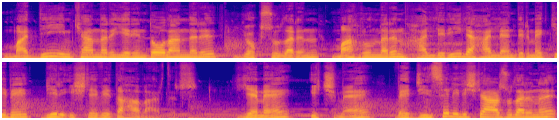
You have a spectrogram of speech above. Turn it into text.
maddi imkanları yerinde olanları yoksulların, mahrumların halleriyle hallendirmek gibi bir işlevi daha vardır. Yeme, içme ve cinsel ilişki arzularını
